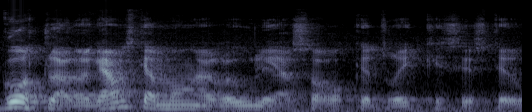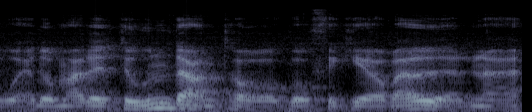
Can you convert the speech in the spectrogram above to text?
Gotland har ganska många roliga saker, dryckeshistoria. De hade ett undantag och fick göra öl när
